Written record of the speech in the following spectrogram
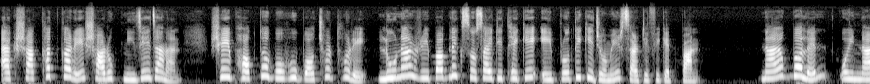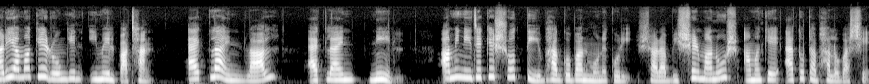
এক সাক্ষাৎকারে শাহরুখ নিজেই জানান, সেই ভক্ত বহু বছর ধরে লুনার রিপাবলিক সোসাইটি থেকে এই প্রতীকী জমির সার্টিফিকেট পান। নায়ক বলেন, ওই নারী আমাকে রঙিন ইমেল পাঠান। এক লাইন লাল, এক লাইন নীল। আমি নিজেকে সত্যি ভাগ্যবান মনে করি। সারা বিশ্বের মানুষ আমাকে এতটা ভালোবাসে।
